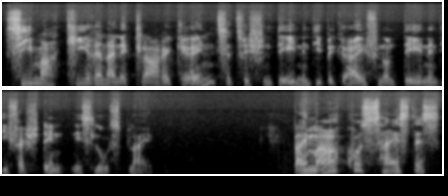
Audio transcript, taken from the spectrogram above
Sie markieren eine klare Grenze zwischen denen, die begreifen und denen, die verständnislos bleiben. Bei Markus heißt es,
